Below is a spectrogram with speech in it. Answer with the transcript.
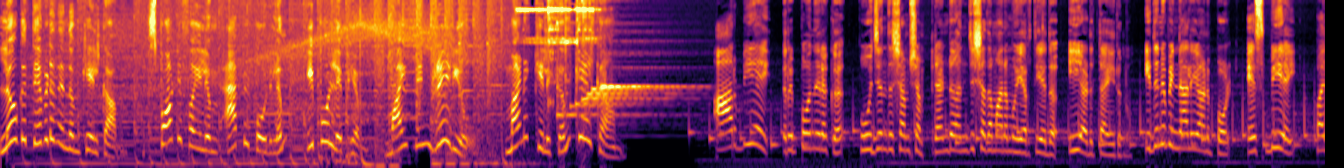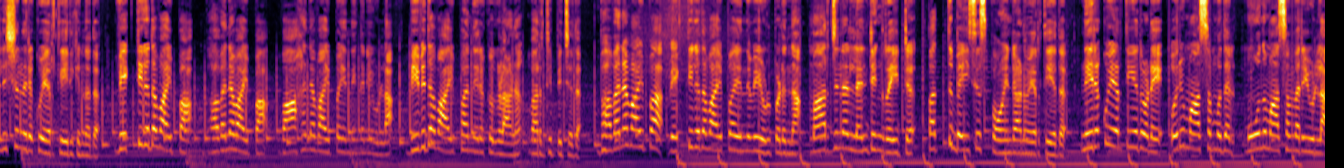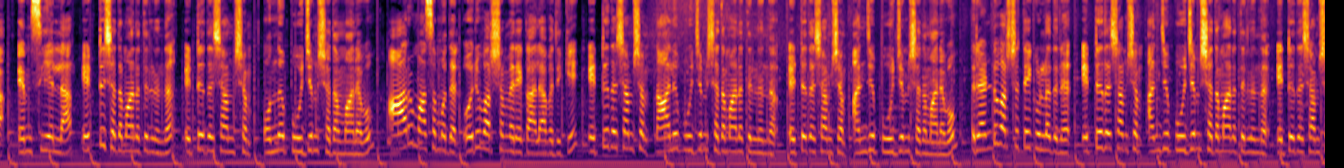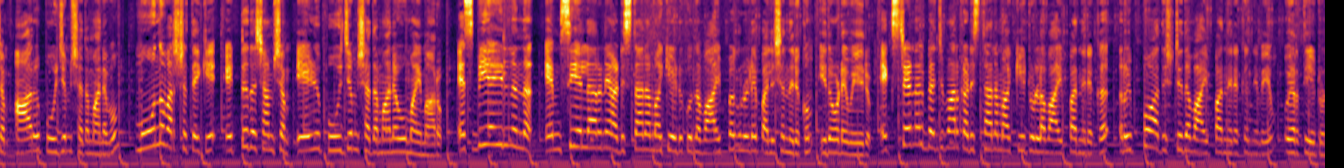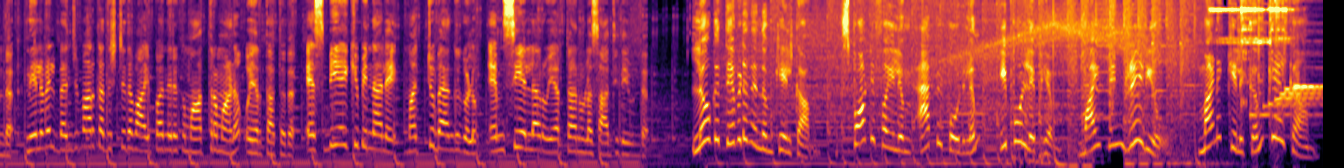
ലോകത്തെവിടെ നിന്നും കേൾക്കാം? സ്പോട്ടിഫൈയിലും ആപ്പിൾ പോഡിലും ഇപ്പോൾ ലഭ്യം മൈ ഫിൻ റേഡിയോ. മണിക്കെലക്കം കേൾക്കാം. ആർ ബി ഐ റിപ്പോ നിരക്ക് പൂജ്യം ദശാംശം രണ്ട് അഞ്ച് ശതമാനം ഉയർത്തിയത് ഈ അടുത്തായിരുന്നു. ഇതിനു പിന്നാലെയാണിപ്പോൾ എസ് ബി ഐ പലിശ നിരക്ക് ഉയർത്തിയിരിക്കുന്നത്. വ്യക്തിഗത വായ്പ ഭവന വായ്പ വാഹന വായ്പ എന്നിങ്ങനെയുള്ള വിവിധ വായ്പാ നിരക്കുകളാണ് വർദ്ധിപ്പിച്ചത്. ഭവന വായ്പ വ്യക്തിഗത വായ്പ എന്നിവയുൾപ്പെടുന്ന മാർജിനൽ ലെൻഡിംഗ് റേറ്റ് പത്ത് ബേസിസ് പോയിന്റാണ് ഉയർത്തിയത്. നിരക്കുയർത്തിയതോടെ ഒരു മാസം മുതൽ മൂന്ന് മാസം വരെയുള്ള എം സി എൽ ആർ എട്ട് ശതമാനത്തിൽ നിന്ന് എട്ട് ദശാംശം ഒന്ന് പൂജ്യം ശതമാനവും ആറു മാസം മുതൽ ഒരു വർഷം വരെ കാലാവധിക്ക് എട്ട് ദശാംശം നാല് പൂജ്യം ശതമാനത്തിൽ നിന്ന് എട്ട് ദശാംശം അഞ്ച് പൂജ്യം ശതമാനവും രണ്ടു വർഷത്തേക്കുള്ളതിന് എട്ട് ദശാംശം അഞ്ച് പൂജ്യം ശതമാനത്തിൽ നിന്ന് എട്ട് ദശാംശം ആറ് പൂജ്യം ശതമാനവും മൂന്ന് വർഷത്തേക്ക് എട്ട് ദശാംശം ഏഴ് പൂജ്യം ശതമാനവുമായി മാറും. എസ് ബി ഐയിൽ നിന്ന് എം സി എൽ ആറിനെ അടിസ്ഥാനമാക്കി എടുക്കുന്ന വായ്പകളുടെ പലിശ നിരക്കും ഇതോടെ ഉയരും. എക്സ്റ്റേണൽ ബെഞ്ച്മാർക്ക് അടിസ്ഥാനമാക്കിയിട്ടുള്ള വായ്പാ നിരക്ക് റിപ്പോ അധിഷ്ഠിത വായ്പാ നിരക്ക് എന്നിവയും ഉയർത്തിയിട്ടുണ്ട്. നിലവിൽ ബെഞ്ച്മാർക്ക് അധിഷ്ഠിത വായ്പാ നിരക്ക് മാത്രമാണ് ഉയർത്താത്തത്. എസ് ബി ഐക്ക് പിന്നാലെ മറ്റു ബാങ്കുകളും എം സി എൽ ആർ ഉയർത്താനുള്ള സാധ്യതയുണ്ട്. ലോകത്തെവിടെ നിന്നും കേൾക്കാം? സ്പോട്ടിഫൈയിലും ആപ്പിൾ പോഡിലും ഇപ്പോൾ ലഭ്യം മൈ ഫിൻ റേഡിയോ. മണിക്കെലക്കം കേൾക്കാം.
